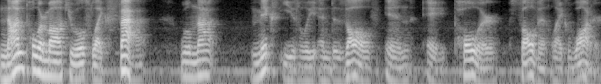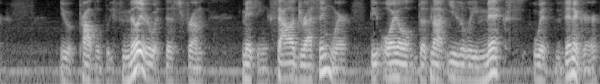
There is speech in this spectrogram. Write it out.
nonpolar molecules like fat will not mix easily and dissolve in a polar solvent like water. You are probably familiar with this from making salad dressing where the oil does not easily mix with vinegar.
